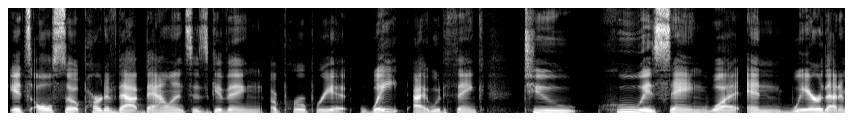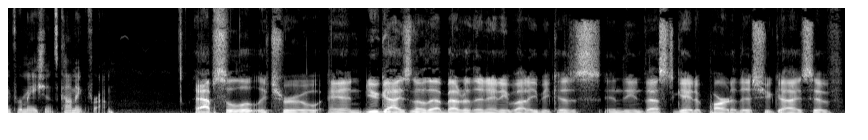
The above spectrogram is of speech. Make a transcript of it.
it's also part of that balance is giving appropriate weight, I would think, to who is saying what and where that information is coming from. Absolutely true. And you guys know that better than anybody because in the investigative part of this, you guys have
